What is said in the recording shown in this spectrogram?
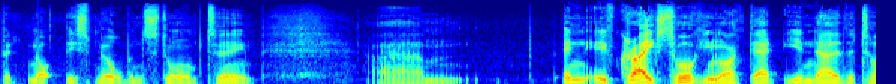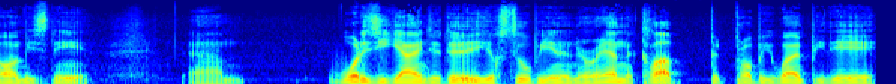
but not this Melbourne Storm team. Um, and if Craig's talking like that, you know the time is near. Um, what is he going to do? He'll still be in and around the club, but probably won't be there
